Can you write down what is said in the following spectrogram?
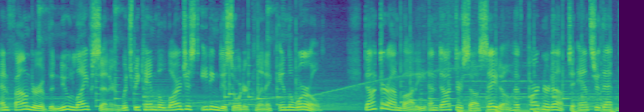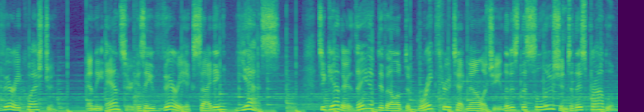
and founder of the New Life Center, which became the largest eating disorder clinic in the world. Dr. Ambati and Dr. Saucedo have partnered up to answer that very question. And the answer is a very exciting yes. Together, they have developed a breakthrough technology that is the solution to this problem.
